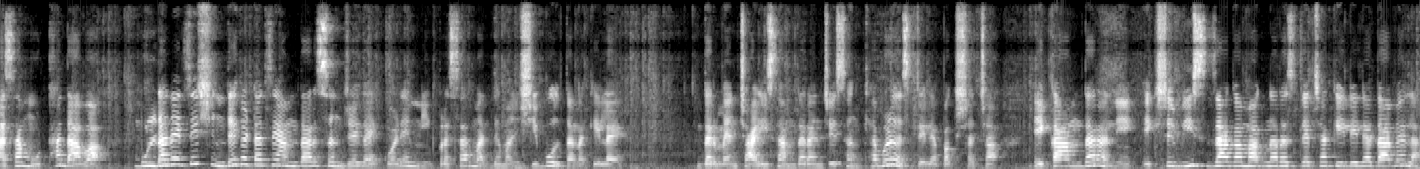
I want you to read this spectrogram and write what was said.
असा मोठा दावा बुलढाण्याचे शिंदे गटाचे आमदार संजय गायकवाड यांनी प्रसारमाध्यमांशी बोलताना केलाय. दरम्यान चाळीस आमदारांचे संख्याबळ असलेल्या पक्षाच्या एका आमदाराने एकशे वीस जागा मागणार असल्याच्या केलेल्या दाव्याला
